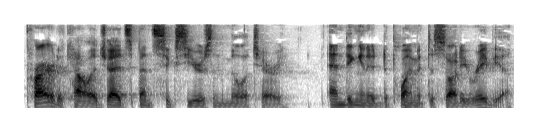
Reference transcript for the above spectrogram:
prior to college, I had spent six years in the military, ending in a deployment to Saudi Arabia.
